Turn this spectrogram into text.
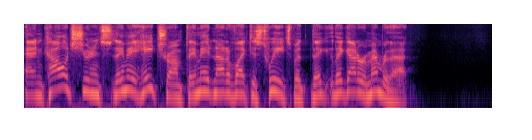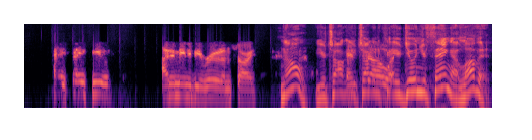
And college students, they may hate Trump, they may not have liked his tweets, but they they got to remember that. Hey, thank you. I didn't mean to be rude. I'm sorry. No, you're talking. you're talking. So, you're doing your thing. I love it.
